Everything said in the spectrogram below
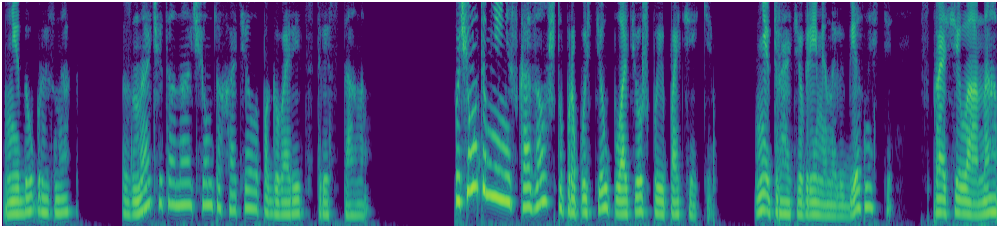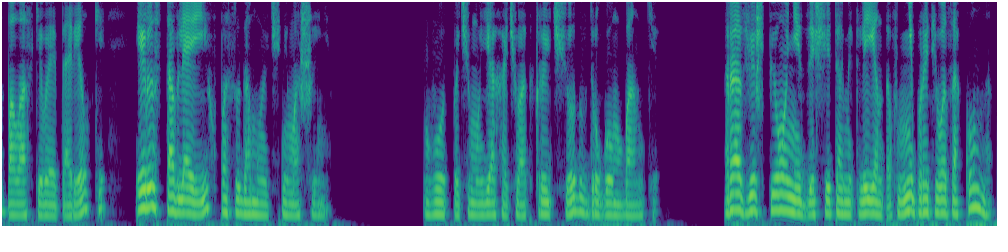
Недобрый знак. Значит, она о чем то хотела поговорить с Тристаном. Почему ты мне не сказал, что пропустил платеж по ипотеке?» Не тратя время на любезности, спросила она, ополаскивая тарелки и расставляя их в посудомоечной машине. «Вот почему я хочу открыть счет в другом банке. Разве шпионить за счетами клиентов не противозаконно?»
